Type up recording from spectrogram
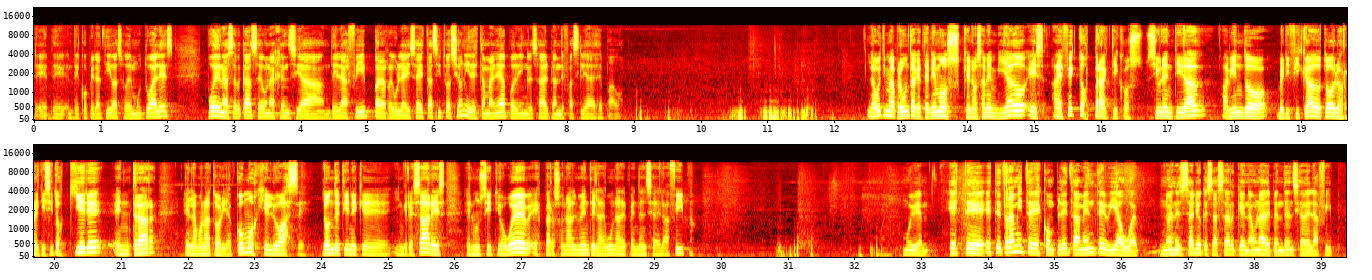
cooperativas o de mutuales, pueden acercarse a una agencia de la FIP para regularizar esta situación y de esta manera poder ingresar al plan de facilidades de pago. La última pregunta que tenemos que nos han enviado es, a efectos prácticos, si una entidad, habiendo verificado todos los requisitos, quiere entrar en la moratoria, ¿cómo es que lo hace? ¿Dónde tiene que ingresar? ¿Es en un sitio web? ¿Es personalmente en alguna dependencia de la FIP? Muy bien. Este, este trámite es completamente vía web. No es necesario que se acerquen a una dependencia de la FIP.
